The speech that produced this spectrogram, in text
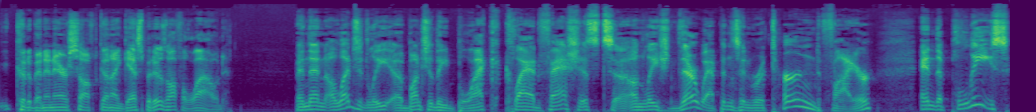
it could have been an airsoft gun, I guess, but it was awful loud. And then allegedly, a bunch of the black clad fascists uh, unleashed their weapons and returned fire. And the police,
